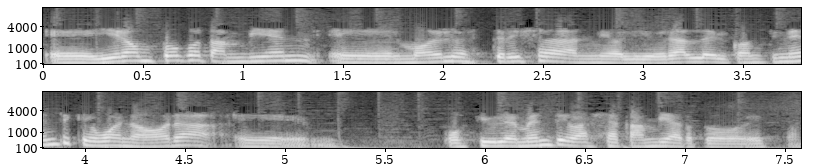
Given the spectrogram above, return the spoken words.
Eh, y era un poco también eh, el modelo estrella neoliberal del continente, que bueno, ahora eh, posiblemente vaya a cambiar todo eso.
